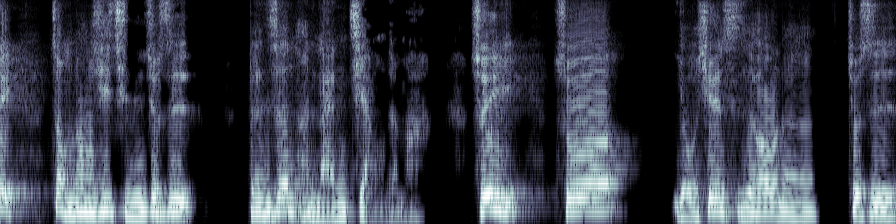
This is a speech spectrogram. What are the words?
以这种东西其实就是人生很难讲的嘛。所以说有些时候呢，就是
